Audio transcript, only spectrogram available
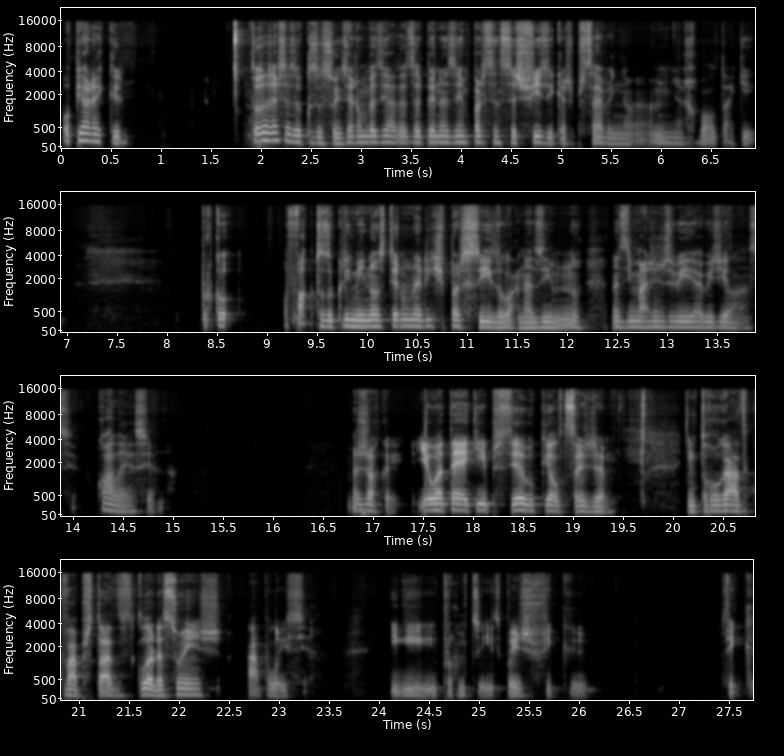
O pior é que todas estas acusações eram baseadas apenas em parecenças físicas, percebem a minha revolta aqui? Porque o, o facto do criminoso ter um nariz parecido lá nas, im nas imagens de videovigilância, qual é a cena? Mas ok, eu até aqui percebo que ele seja interrogado que vai prestar declarações à polícia. E pronto, e depois fique, fique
